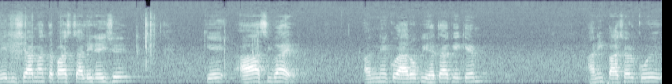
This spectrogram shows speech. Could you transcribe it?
એ દિશામાં તપાસ ચાલી રહી છે કે આ સિવાય અન્ય કોઈ આરોપી હતા કે કેમ? આની પાછળ કોઈ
